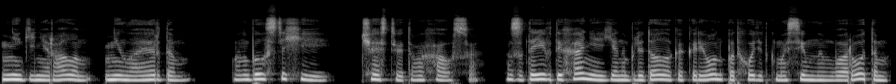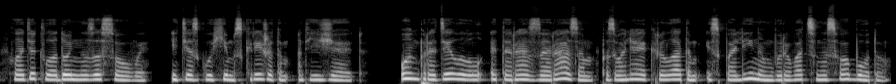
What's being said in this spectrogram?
не генералом, не лаэрдом. Он был стихией, частью этого хаоса. Затаив дыхание, я наблюдала, как Орион подходит к массивным воротам, кладет ладонь на засовы, и те с глухим скрежетом отъезжают. Он проделывал это раз за разом, позволяя крылатым исполинам вырываться на свободу.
